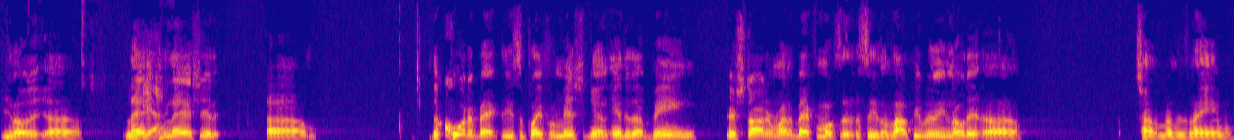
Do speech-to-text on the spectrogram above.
You know, uh, last, last year, um, the quarterback that used to play for Michigan ended up being their starting running back for most of the season. A lot of people didn't know that. Uh, trying to remember his name.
